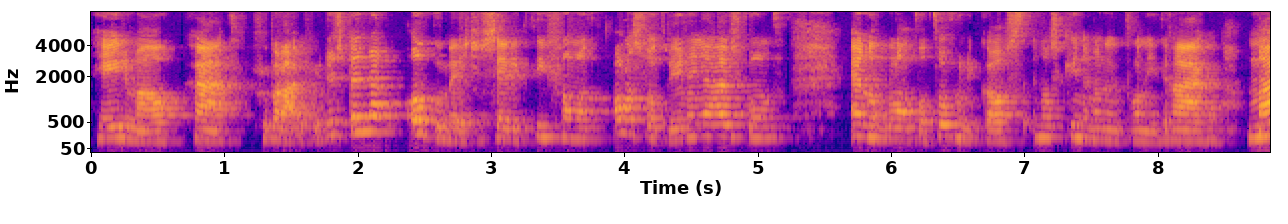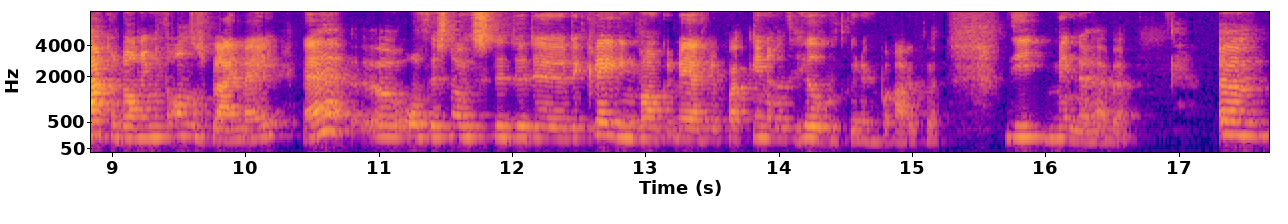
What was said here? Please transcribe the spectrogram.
helemaal gaat gebruiken. Dus ben daar ook een beetje selectief van. Want alles wat weer in je huis komt. En dat belandt dan toch in de kast. En als kinderen het dan niet dragen, maak er dan iemand anders blij mee. Hè? Uh, of desnoods de, de, de, de kledingbank en dergelijke. Waar kinderen het heel goed kunnen gebruiken. Die minder hebben. Ehm,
